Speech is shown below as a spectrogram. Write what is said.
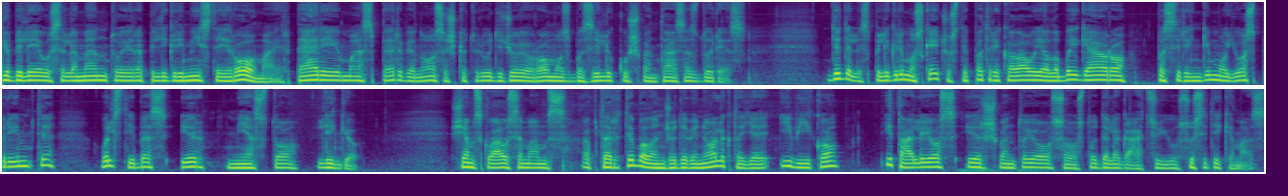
jubilėjaus elementų yra piligrimystė į Romą ir perėjimas per vienos iš keturių didžiojo Romos bazilikų šventasias duris. Didelis piligrimų skaičius taip pat reikalauja labai gero pasirinkimo juos priimti valstybės ir miesto lygiu. Šiems klausimams aptarti balandžio 19-ąją įvyko Italijos ir Šventojo sosto delegacijų susitikimas.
